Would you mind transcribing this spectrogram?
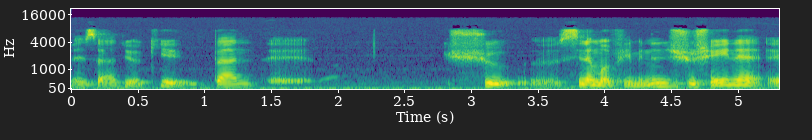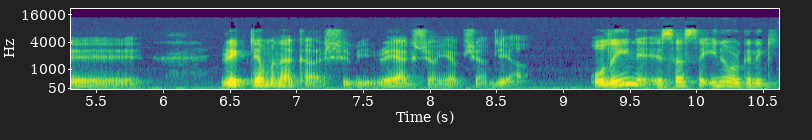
mesela diyor ki ben e, şu e, sinema filminin şu şeyine e, reklamına karşı bir reaksiyon yapacağım diye. Olayın esasında inorganik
